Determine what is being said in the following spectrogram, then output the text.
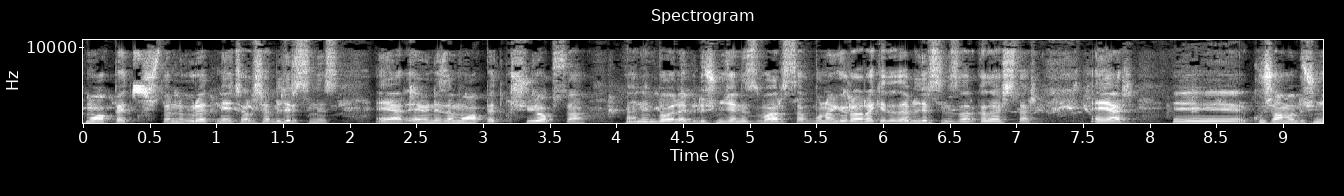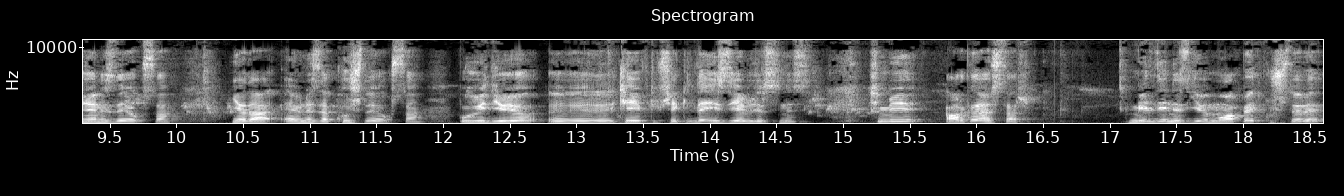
muhabbet kuşlarını üretmeye çalışabilirsiniz. Eğer evinizde muhabbet kuşu yoksa yani böyle bir düşünceniz varsa buna göre hareket edebilirsiniz arkadaşlar. Eğer e, kuş alma düşünceniz de yoksa ya da evinizde kuş da yoksa bu videoyu e, keyifli bir şekilde izleyebilirsiniz. Şimdi arkadaşlar Bildiğiniz gibi muhabbet kuşları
